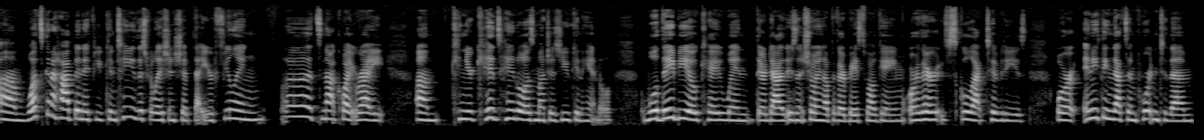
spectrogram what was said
um, what's going to happen if you continue this relationship that you're feeling uh, it's not quite right? Um, can your kids handle as much as you can handle? will they be okay when their dad isn't showing up at their baseball game or their school activities or anything that's important to them?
